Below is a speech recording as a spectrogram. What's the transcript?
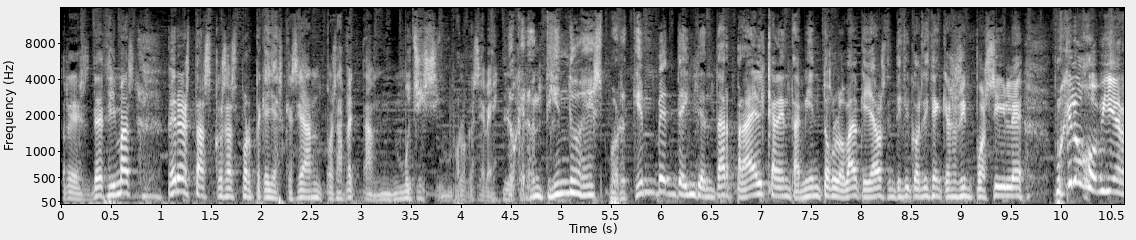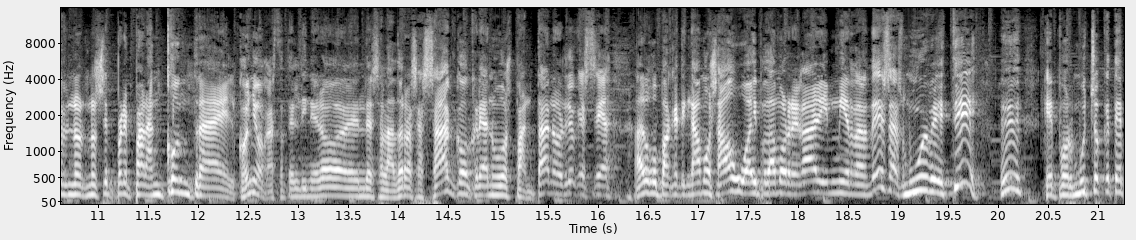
3 décimas. Pero estas cosas, por pequeñas que sean, pues afectan muchísimo por lo que se ve. Lo que no entiendo es por qué en vez de intentar parar el calentamiento global, que ya los científicos dicen que eso es imposible, ¿por qué los gobiernos no se preparan contra él? Coño, gástate el dinero en desaladoras a saco, crea nuevos pantanos, yo que sé, algo para que tengamos agua y podamos regar y mierdas de esas. ¡Muévete! ¿eh? Que por mucho que te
